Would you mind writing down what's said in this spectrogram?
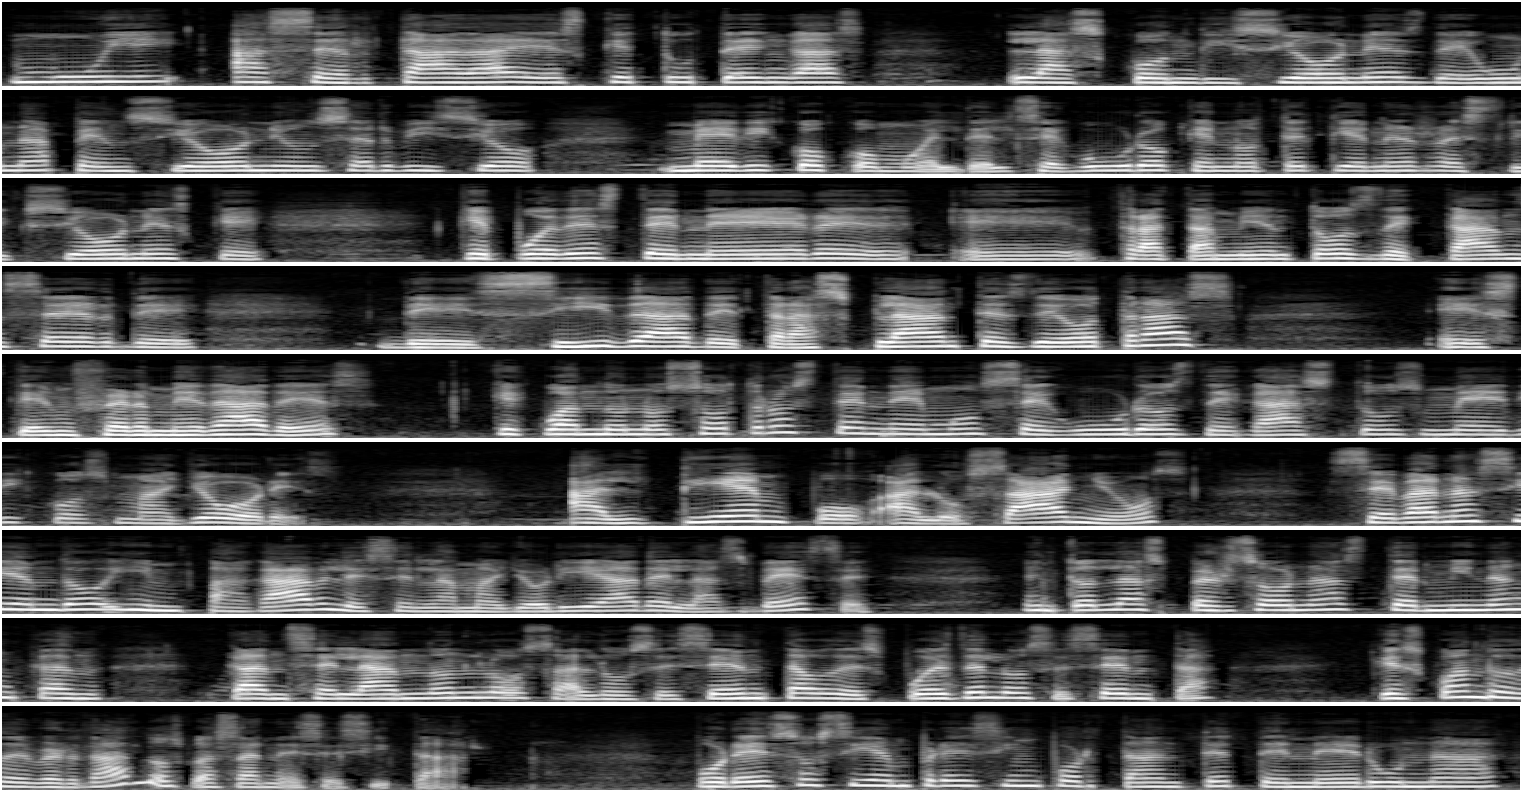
muy acertada es que tú tengas las condiciones de una pensión y un servicio médico como el del seguro, que no te tiene restricciones, que, que puedes tener eh, eh, tratamientos de cáncer, de de sida, de trasplantes, de otras este, enfermedades, que cuando nosotros tenemos seguros de gastos médicos mayores, al tiempo, a los años, se van haciendo impagables en la mayoría de las veces. Entonces las personas terminan cancelándolos a los 60 o después de los 60, que es cuando de verdad los vas a necesitar. Por eso siempre es importante tener una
